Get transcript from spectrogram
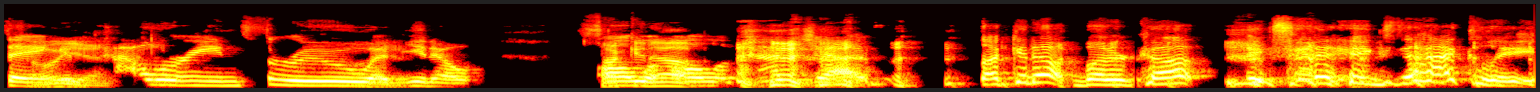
thing oh, yeah. and powering through oh, and yeah. you know all, all of that jazz. Suck it up buttercup. Exactly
